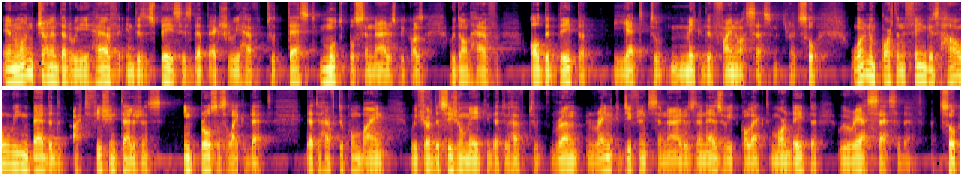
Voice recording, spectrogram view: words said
And one challenge that we have in this space is that actually we have to test multiple scenarios because we don't have all the data yet to make the final assessment, right? So one important thing is how we embedded artificial intelligence in process like that, that you have to combine with your decision making, that you have to run rank different scenarios, and as we collect more data, we reassess that. So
